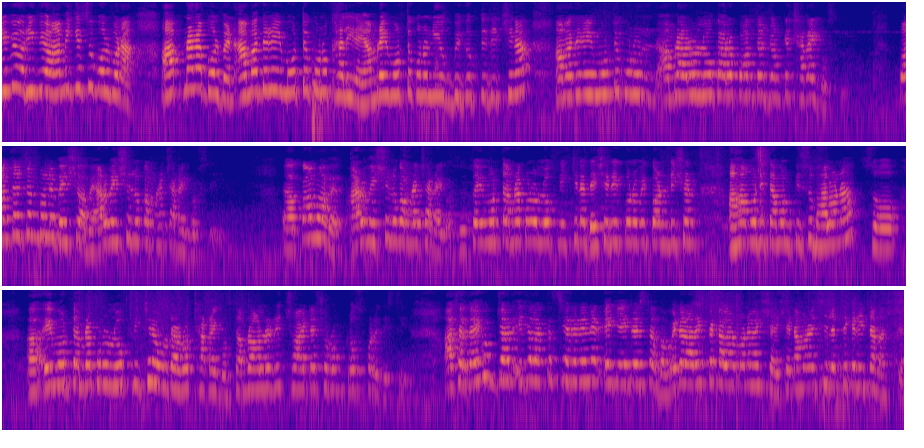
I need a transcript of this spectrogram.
রিভিউ রিভিউ আমি কিছু বলব না। আপনারা বলবেন, আমাদের এই মুহূর্তে কোনো খালি নেই। আমরা এই মুহূর্তে কোনো নিয়োগ বিজ্ঞপ্তি দিচ্ছি না। আমাদের এই মুহূর্তে কোনো আমরা আরও লোক, আরও পঞ্চাশ জনকে ছাড়াই করছি। পঞ্চাশ জন বলে বেশি হবে, আরও বেশি লোক আমরা ছাড়াই করছি। কম হবে, আরও বেশি লোক আমরা ছাড়াই করছি। তো এই মুহূর্তে আমরা কোনো লোক নিচ্ছি না। দেশের ইকোনমিক কন্ডিশন আহামরি তেমন কিছু ভালো না। সো এই মুহূর্তে আমরা কোনো লোক নিচ্ছি না ওটা আরও ছাটাই করছি। আমরা অলরেডি ছয়টা শোরুম ক্লোজ করে দিচ্ছি। আচ্ছা যাই হোক, যার এটা লাগতে ছেড়ে নেন এই যে ড্রেসটা দাও। এটা আরেকটা কালার মনে হয় শেষ। সেটা মনে হয় সিলেট থেকে রিটার্ন আসছে।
